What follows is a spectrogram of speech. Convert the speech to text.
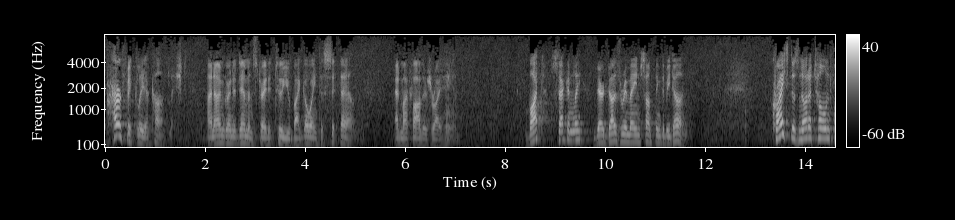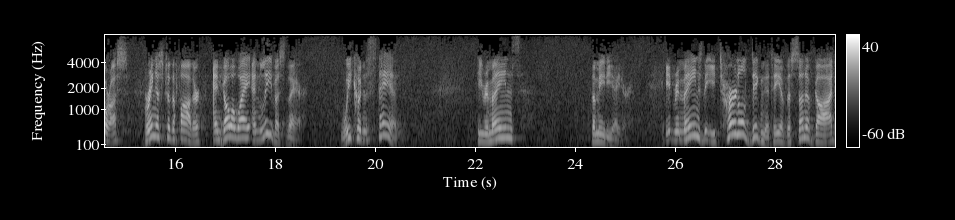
perfectly accomplished. And I'm going to demonstrate it to you by going to sit down at my Father's right hand. But, secondly, there does remain something to be done. Christ does not atone for us, bring us to the Father, and go away and leave us there. We couldn't stand. He remains the mediator. It remains the eternal dignity of the Son of God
